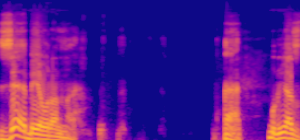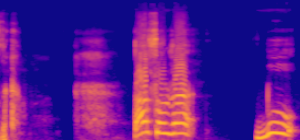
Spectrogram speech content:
ZB oranı. Evet, bunu yazdık. Daha sonra bu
